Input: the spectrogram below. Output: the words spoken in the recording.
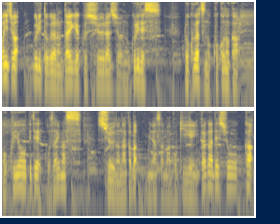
こんにちは。グリとグラの大逆襲ラジオのグリです。6月の9日木曜日でございます。週の半ば、皆様ご機嫌いかがでしょうか？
